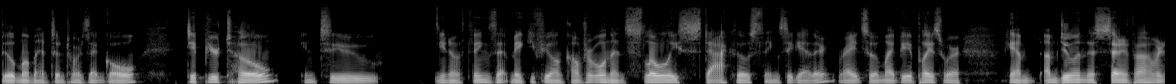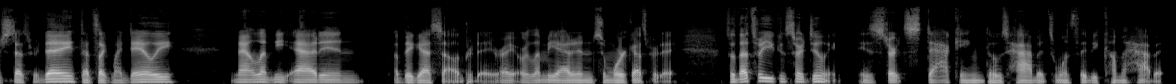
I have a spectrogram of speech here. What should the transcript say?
build momentum towards that goal, dip your toe into you know things that make you feel uncomfortable and then slowly stack those things together right? So it might be a place where okay i'm i'm doing this 7500 steps per day. That's like my daily. Now let me add in a big ass salad per day right? Or let me add in some workouts per day. So that's what you can start doing is start stacking those habits once they become a habit.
